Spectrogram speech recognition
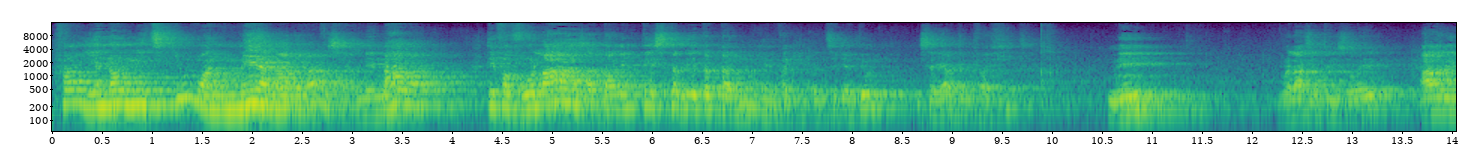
fa ianao mihitsy koa no hanome anarana azy ary ny anarany dia efa voalaza tany amin'ny Testamenta Taloha izay novakitantsika teo, Isaia toko fahafito, ny voalaza toy izao hoe, ary.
